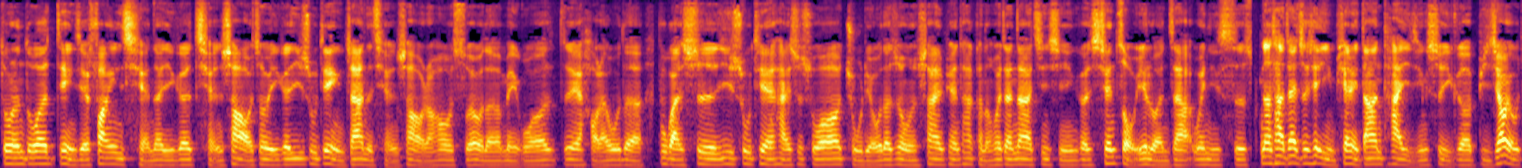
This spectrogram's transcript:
多伦多电影节放映前的一个前哨，作为一个艺术电影站的前哨。然后所有的美国这些好莱坞的，不管是艺术片还是说主流的这种商业片，它可能会在那进行一个先走一轮，在威尼斯。那它在这些影片里，当然它已经是一个比较有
